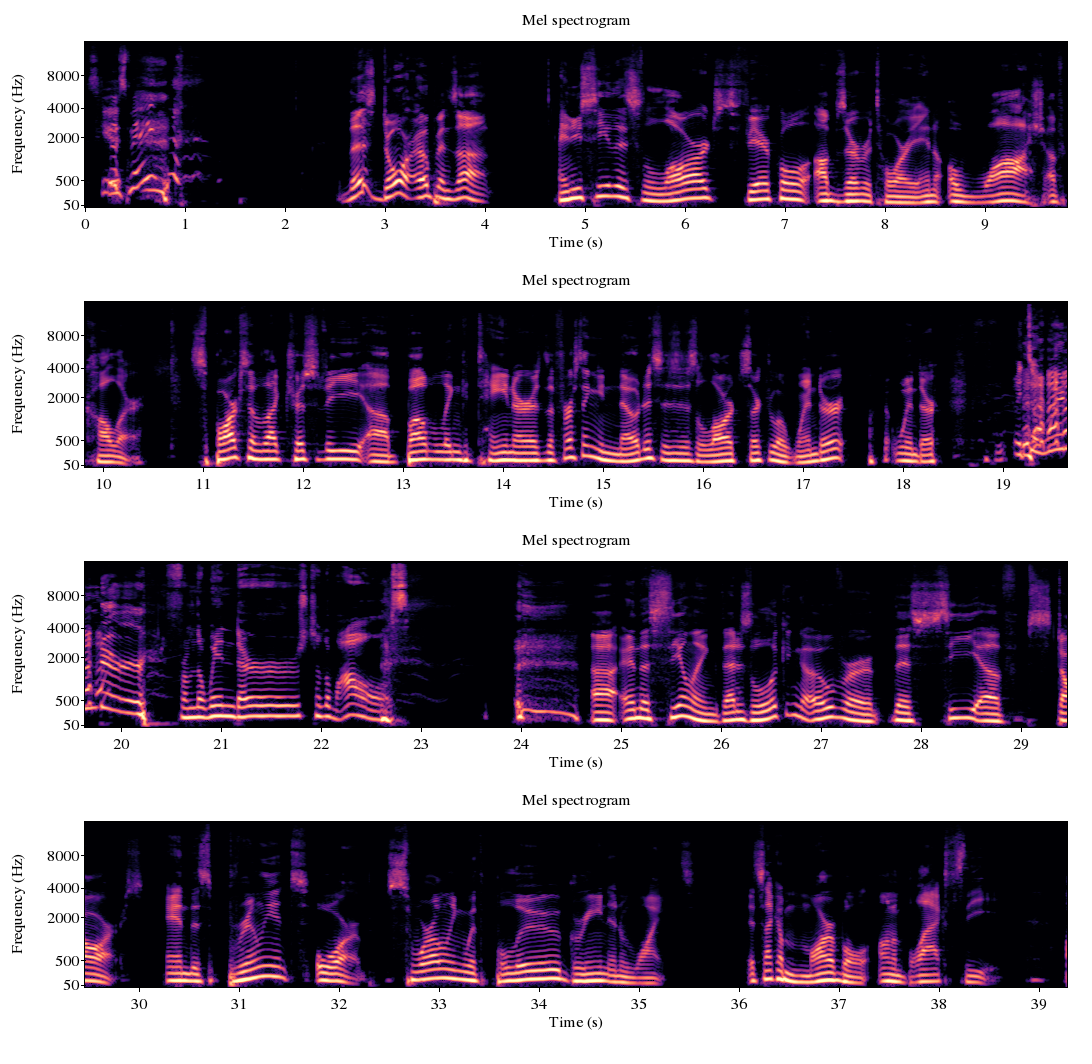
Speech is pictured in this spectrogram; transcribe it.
Excuse me? This door opens up and you see this large spherical observatory in a wash of color. Sparks of electricity, uh, bubbling containers. The first thing you notice is this large circular winder. winder. It's a winder. From the winders to the walls. uh, in the ceiling that is looking over this sea of stars and this brilliant orb swirling with blue, green, and white. It's like a marble on a black sea.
